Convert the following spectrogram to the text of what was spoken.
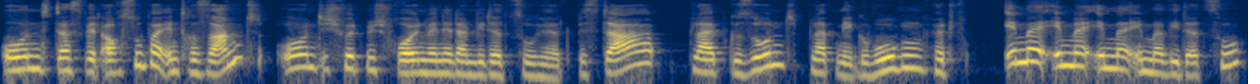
Und das wird auch super interessant und ich würde mich freuen, wenn ihr dann wieder zuhört. Bis da, bleibt gesund, bleibt mir gewogen, hört immer, immer, immer, immer wieder zu.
